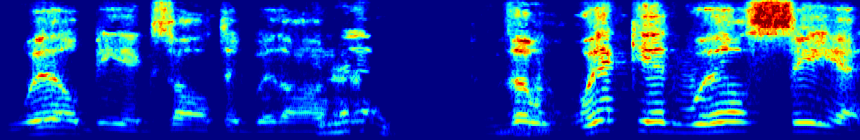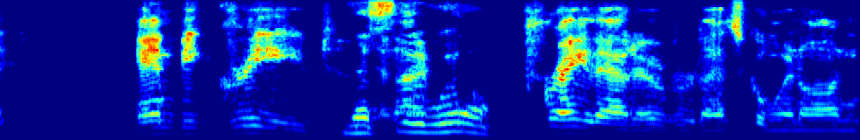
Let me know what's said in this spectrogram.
will be exalted with honor. Amen. The wicked will see it and be grieved. Yes, And they I will. pray that over. That's going on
